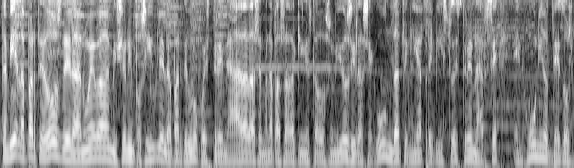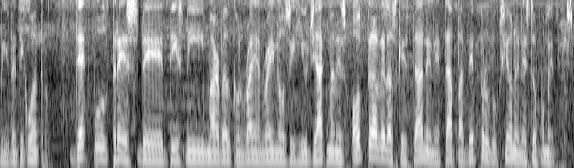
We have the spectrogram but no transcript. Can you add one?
También la parte 2 de la nueva Misión Imposible, la parte 1 fue estrenada la semana pasada aquí en Estados Unidos y la segunda tenía previsto estrenarse en junio de 2024. Deadpool 3 de Disney Marvel con Ryan Reynolds y Hugh Jackman es otra de las que están en etapa de producción en estos momentos.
